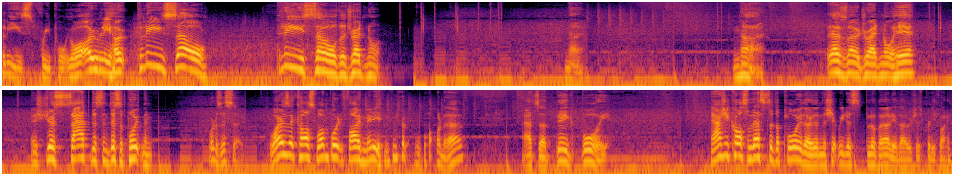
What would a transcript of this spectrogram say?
Please, Freeport, your only hope. Please sell. Please sell the Dreadnought. No. No. There's no Dreadnought here. It's just sadness and disappointment. What does this say? Why does it cost 1.5 million? what on earth? That's a big boy. It actually costs less to deploy though than the ship we just blew up earlier though, which is pretty funny.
